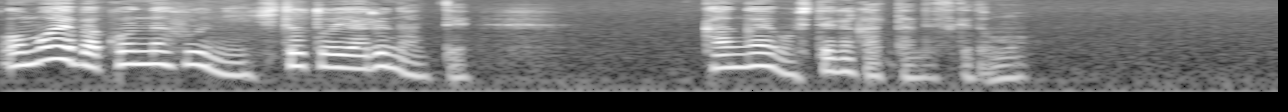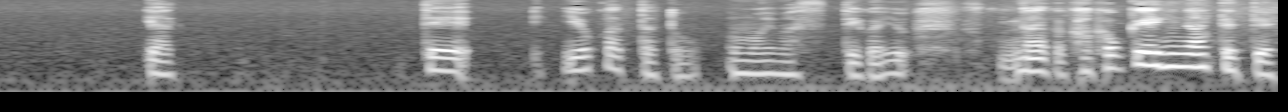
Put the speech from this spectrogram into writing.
思えばこんな風に人とやるなんて考えもしてなかったんですけども。やってよかったと思いますっていうかなんか過去形になってて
